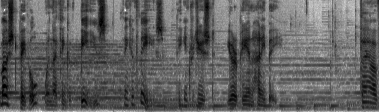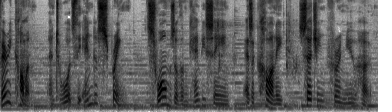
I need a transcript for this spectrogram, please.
Most people, when they think of bees, think of these, the introduced European honeybee. They are very common and towards the end of spring, swarms of them can be seen as a colony searching for a new home.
